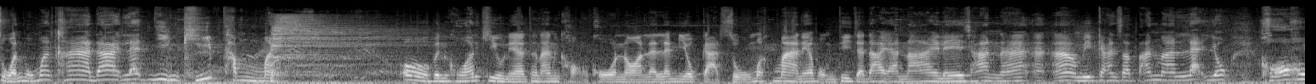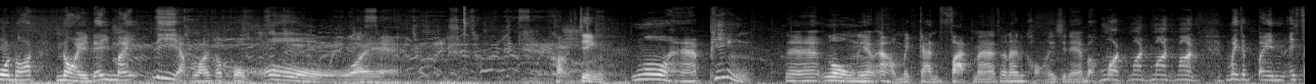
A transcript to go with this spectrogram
สวนผมว่าฆ่าได้และยิงคีปทำไม โอ้เป็นควอดคิวเนี่ยทางนั้นของโคนอนและและมีโอกาสสูงมากๆเนี่ยผมที่จะได้อนายเลชันนะฮะอ้าวมีการสตันมาและยกขอโคนอนหน่อยได้ไหมเรียบร้อยครับผม โอ้ยของจริง โง่หาพิ้ง นะฮะงงเนี่ยอ้าวไมีการฝัดมาเท่านั้นของไอซีเนบอกหมดหมดหมดหมดไม่จะเป็นไอ้ส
